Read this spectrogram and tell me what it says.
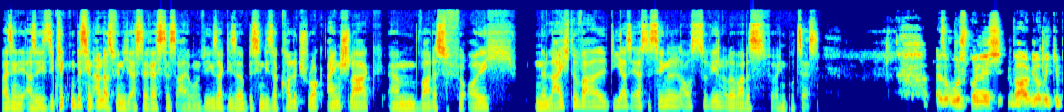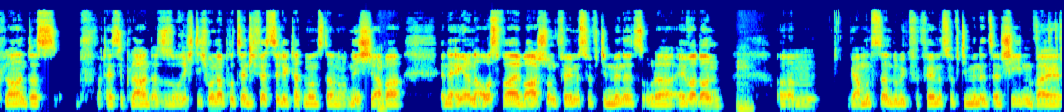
weiß ich nicht, also sie klingt ein bisschen anders, finde ich, als der Rest des Albums. Wie gesagt, dieser bisschen dieser College-Rock-Einschlag, ähm, war das für euch eine leichte Wahl, die als erste Single auszuwählen oder war das für euch ein Prozess? Also ursprünglich war, glaube ich, geplant, dass, was heißt geplant, also so richtig hundertprozentig festgelegt hatten wir uns da noch nicht, mhm. aber in der engeren Auswahl war schon Famous 15 Minutes oder Everdon. Mhm. Ähm, wir haben uns dann, glaube ich, für Famous 15 Minutes entschieden, weil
